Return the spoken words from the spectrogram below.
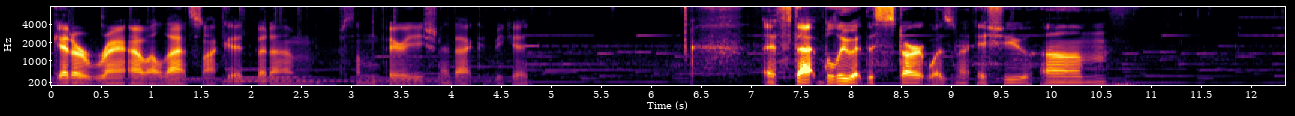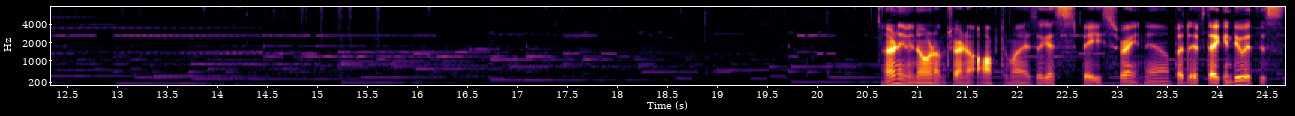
get around. Oh well, that's not good. But um, some variation of that could be good. If that blue at the start wasn't an issue. Um. I don't even know what I'm trying to optimize. I guess space right now, but if they can do it this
